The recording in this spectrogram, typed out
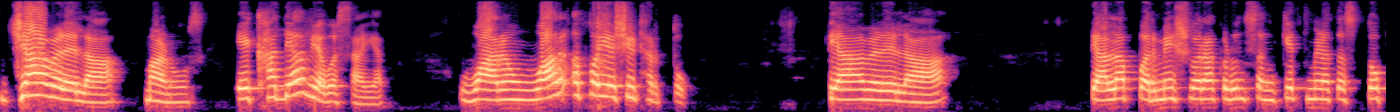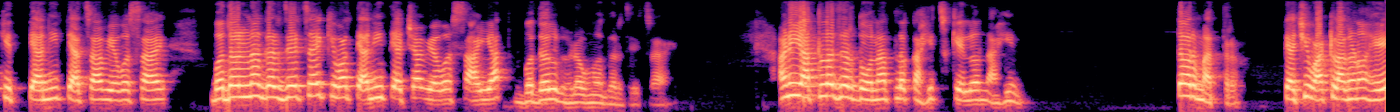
ज्या वेळेला माणूस एखाद्या व्यवसायात वारंवार अपयशी ठरतो त्यावेळेला त्याला परमेश्वराकडून संकेत मिळत असतो की त्यांनी त्याचा व्यवसाय बदलणं गरजेचं आहे किंवा त्यांनी त्याच्या व्यवसायात बदल घडवणं गरजेचं आहे. आणि यातलं जर दोनातलं काहीच केलं नाही तर मात्र त्याची वाट लागणं हे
